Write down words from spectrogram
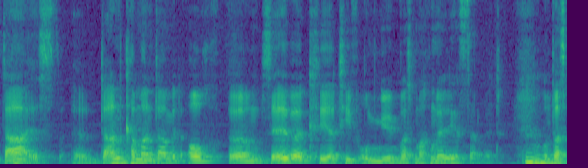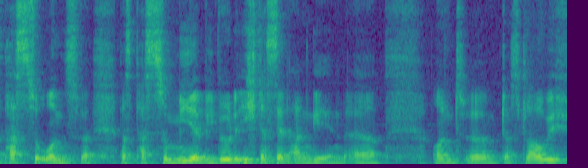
da ist, äh, dann kann man damit auch ähm, selber kreativ umgehen. Was machen wir jetzt damit? Mhm. Und was passt zu uns? Was passt zu mir? Wie würde ich das denn angehen? Äh, und das glaube ich,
